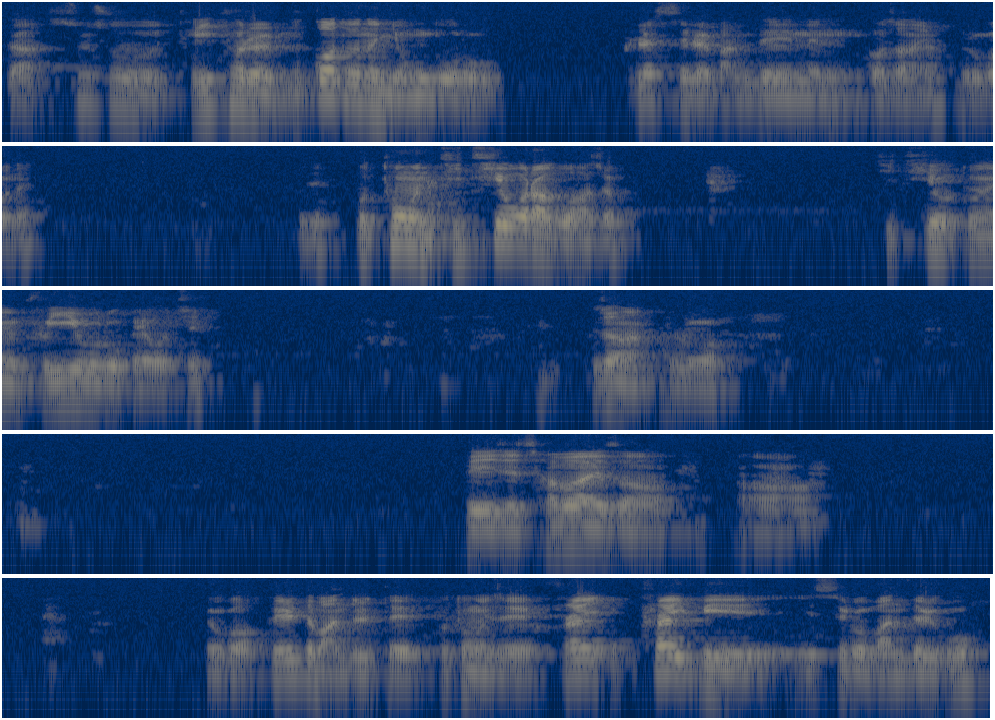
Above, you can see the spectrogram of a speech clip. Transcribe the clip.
그러니까 순수 데이터를 묶어두는 용도로 클래스를 만드는 거잖아요. 요거는 그지? 보통은 DTO라고 하죠. DTO 또는 VO로 배웠지. 그잖아, 이거. 근데 이제 자바에서 어 요거 필드 만들 때 보통 이제 프라이, 프라이빗으로 만들고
